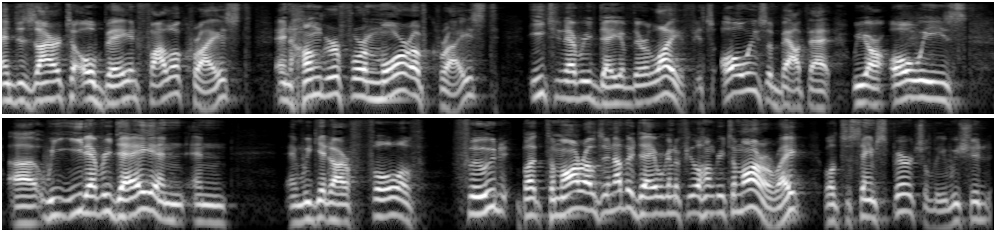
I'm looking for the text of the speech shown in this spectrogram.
and desire to obey and follow Christ and hunger for more of Christ each and every day of their life. It's always about that. We are always, uh, we eat every day and, and, and we get our full of food, but tomorrow's another day. We're going to feel hungry tomorrow, right? Well, it's the same spiritually. We should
